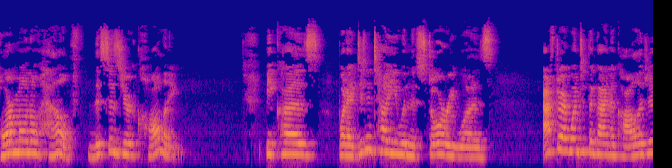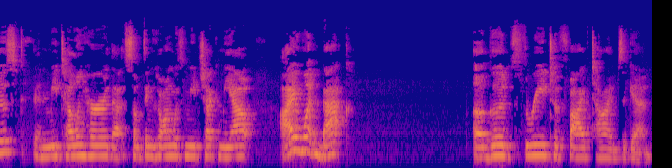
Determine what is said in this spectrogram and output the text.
hormonal health. This is your calling. Because what I didn't tell you in the story was after I went to the gynecologist and me telling her that something's wrong with me, check me out, I went back a good three to five times again.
